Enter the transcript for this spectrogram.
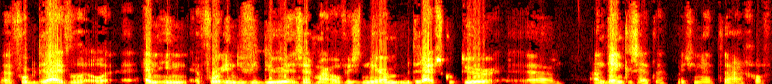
voor bedrijven en in, voor individuen, zeg maar? Of is het meer een bedrijfscultuur uh, aan denken zetten, wat je net aangaf?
